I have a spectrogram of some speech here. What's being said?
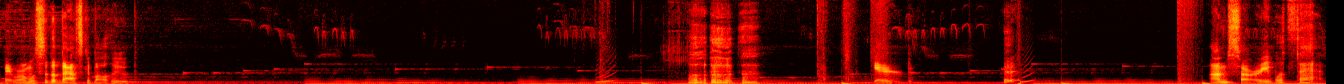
Okay, we're almost to the basketball hoop. Scared. I'm sorry, what's that?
